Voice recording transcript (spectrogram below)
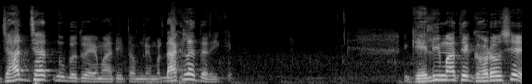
જાત જાતનું બધું એમાંથી તમને મળે, દાખલા તરીકે. ઘેલી માથે ઘડો છે.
